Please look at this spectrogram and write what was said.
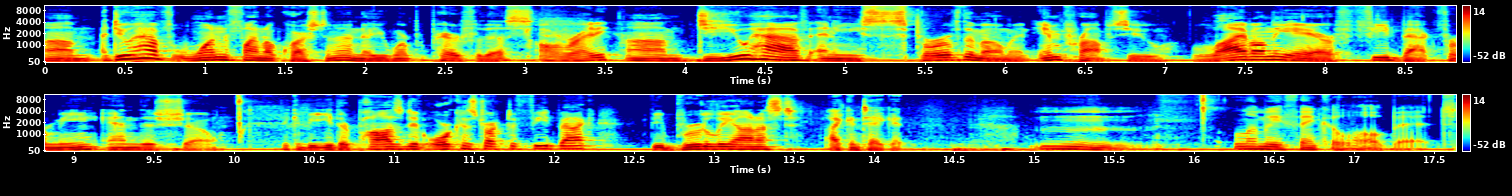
um, I do have one final question. I know you weren't prepared for this. Alrighty. Um, do you have any spur of the moment, impromptu, live on the air feedback for me and this show? It can be either positive or constructive feedback. Be brutally honest. I can take it. Hmm. Let me think a little bit.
